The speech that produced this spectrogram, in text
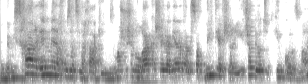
ובמסחר אין מאה אחוז הצלחה, כאילו זה משהו שנורא קשה להגיע אליו על סף בלתי אפשרי, אי אפשר להיות צודקים כל הזמן.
